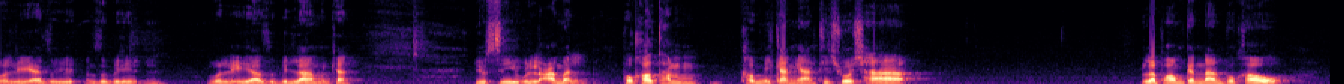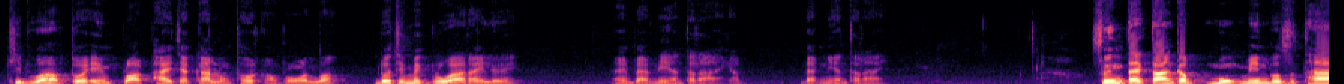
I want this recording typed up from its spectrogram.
والعياذ بال والعياذ باللهเหมือนกันيسيء العملพวกเขาทำเขามีการงานที่ชั่วช้า และพร้อมกันนั้น พวกเขาคิดว่าตัวเองปลอดภัยจากการลงโทษของพระองค์โดยที่ไม่กลัวอะไรเลยไอ้แบบนี้อันตรายครับ แบบนี้อันตราย ซึ่งแตกต่างกับมุมินผู้ศรัทธา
